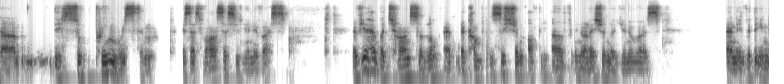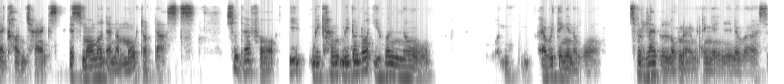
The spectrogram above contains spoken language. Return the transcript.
um, the supreme wisdom is as vast as the universe. If you have a chance to look at the composition of the earth in relation to the universe, and within the context is smaller than a mote of dust. So therefore, we can we do not even know everything in the world. So let alone everything in the universe.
